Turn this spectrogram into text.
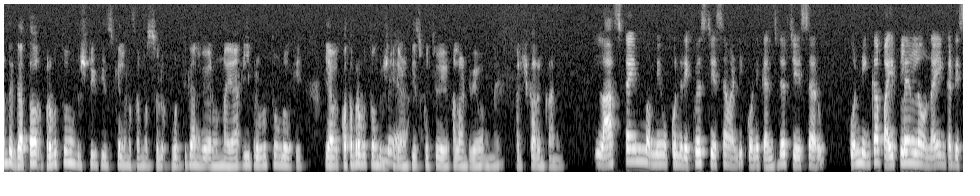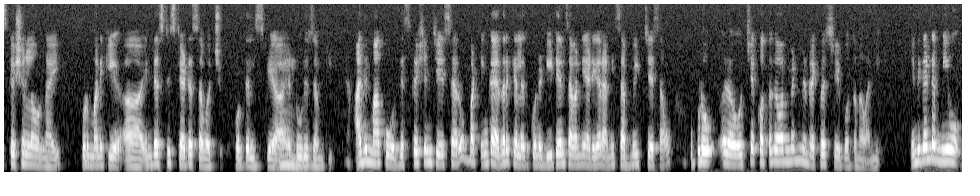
అంటే గత ప్రభుత్వం దృష్టికి తీసుకెళ్ళిన సమస్యలు పూర్తిగా ఏమైనా ఉన్నాయా? ఈ ప్రభుత్వంలోకి కొత్త ప్రభుత్వం దృష్టికి తీసుకొచ్చి అలాంటివి ఏమైనా ఉన్నాయా? పరిష్కారం కానీ? లాస్ట్ టైం మేము కొన్ని రిక్వెస్ట్ చేసామండి. కొన్ని కన్సిడర్ చేశారు. కొన్ని ఇంకా పైప్ లైన్లో ఉన్నాయి ఇంకా డిస్కషన్లో ఉన్నాయి. ఇప్పుడు మనకి ఇండస్ట్రీ స్టేటస్ అవ్వచ్చు హోటల్స్కి. టూరిజం కి అది మాకు డిస్కషన్ చేశారు. బట్ ఇంకా ఎదరికి వెళ్ళదు కొన్ని డీటెయిల్స్ అవన్నీ అడిగారు. అన్ని సబ్మిట్ చేసాము ఇప్పుడు వచ్చే కొత్త గవర్నమెంట్ మేము రిక్వెస్ట్ చేయబోతున్నాం అన్ని. ఎందుకంటే మేము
